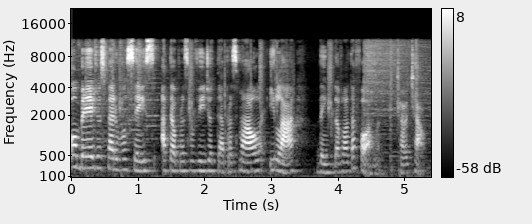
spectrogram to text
Um beijo, espero vocês. Até o próximo vídeo, até a próxima aula e lá dentro da plataforma. Tchau, tchau!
